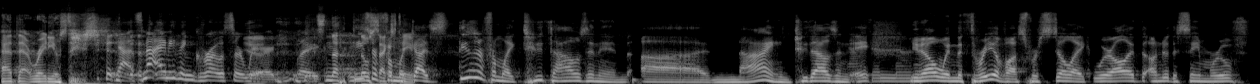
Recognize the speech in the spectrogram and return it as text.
at that radio station. yeah, it's not anything gross or weird. Like it's not These no are sex from like tape. guys. These are from like 2009, 2008. 2009. You know, when the three of us were still like we're all at the, under the same roof,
